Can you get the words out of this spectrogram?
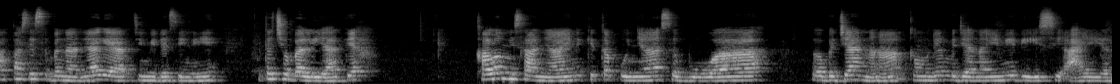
apa sih sebenarnya gaya Archimedes ini? Kita coba lihat ya. Kalau misalnya ini kita punya sebuah e, bejana, kemudian bejana ini diisi air.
